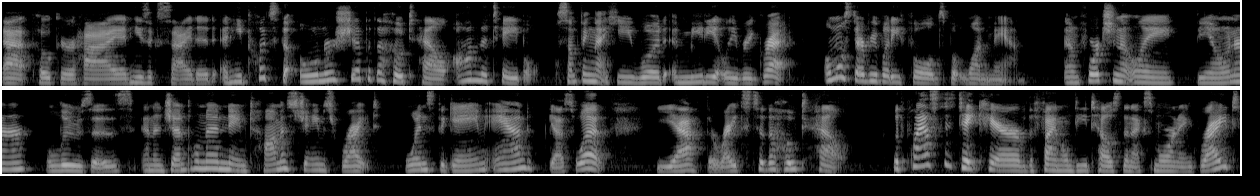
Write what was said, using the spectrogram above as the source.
that poker high and he's excited and he puts the ownership of the hotel on the table, something that he would immediately regret. Almost everybody folds but one man. Unfortunately, the owner loses and a gentleman named Thomas James Wright wins the game and guess what? Yeah, the rights to the hotel. With plans to take care of the final details the next morning, Wright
